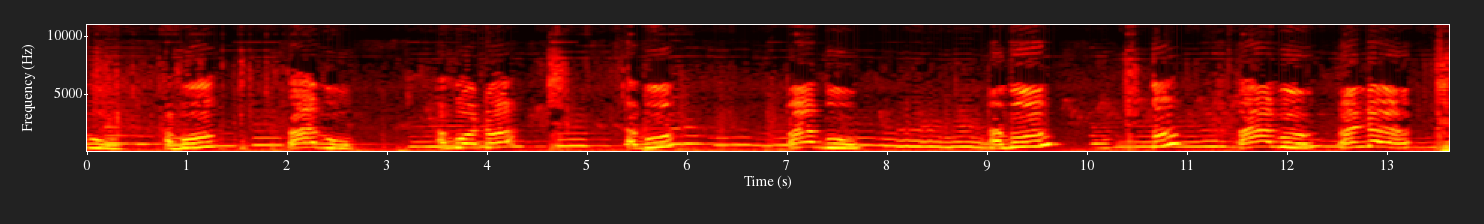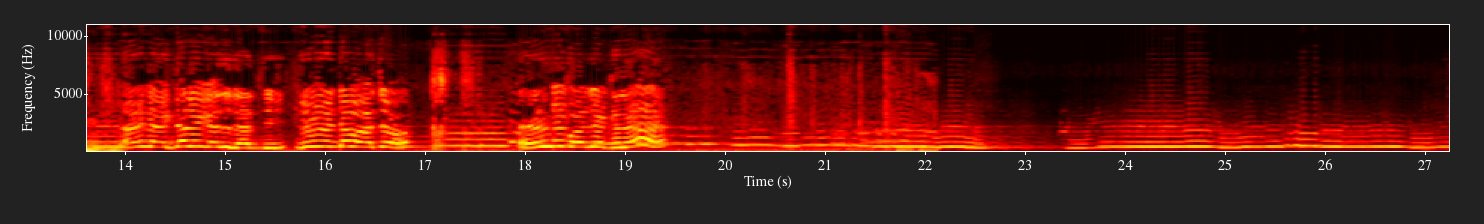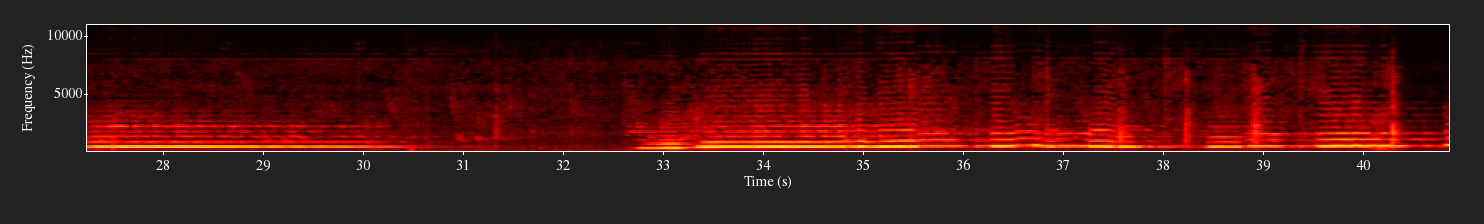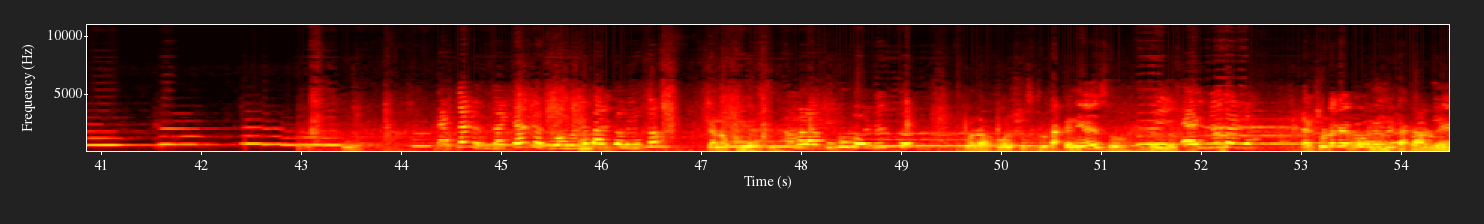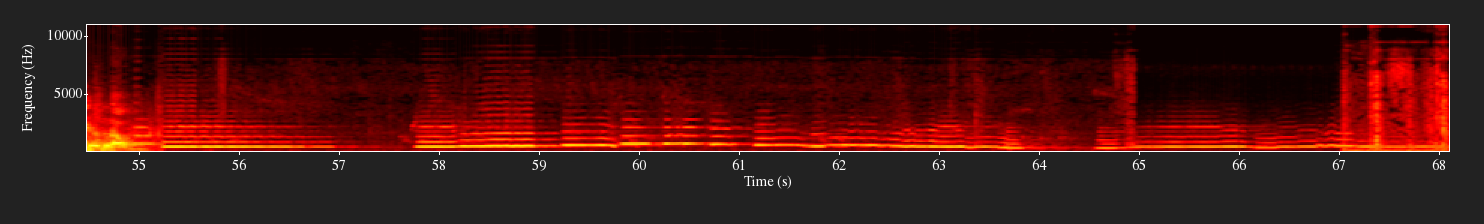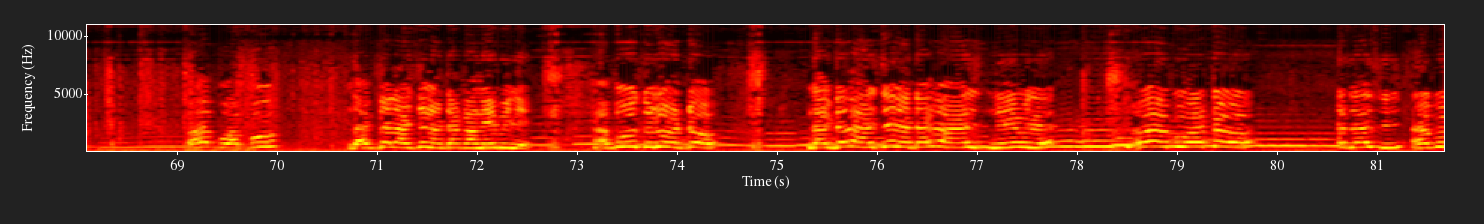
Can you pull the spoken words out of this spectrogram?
Abu Abu Abu Abu auto Abu Abu Abu Abu অটো। আমি ডাক্তারের কাছে যাচ্ছি কেন কি আছে আমার আপু খুব অসুস্থ। তোমার আব্বু অসুস্থ? টাকা নিয়ে এসো? একশো টাকায় হবে না টাকা আরও নিয়ে এসো দাও। আবু আবু ডাক্তার আসছে না, টাকা নেই বিলে আবু তুমি অটো ডাক্তার আসছে না, টাকা নেই ও আবু অটো আবু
